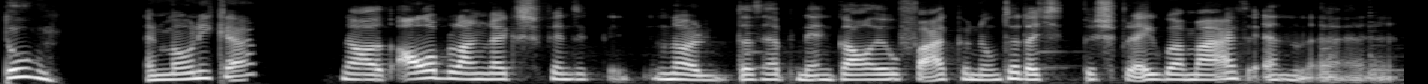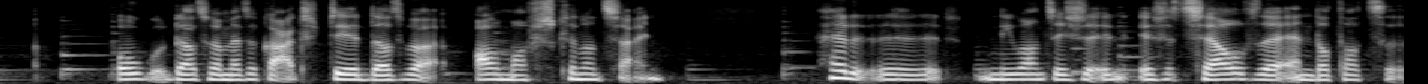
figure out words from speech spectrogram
doen. En Monika? Nou, het allerbelangrijkste vind ik, nou, dat heb ik denk ik al heel vaak benoemd, dat je het bespreekbaar maakt. En uh, ook dat we met elkaar accepteren dat we allemaal verschillend zijn niemand is, hetzelfde en dat dat,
